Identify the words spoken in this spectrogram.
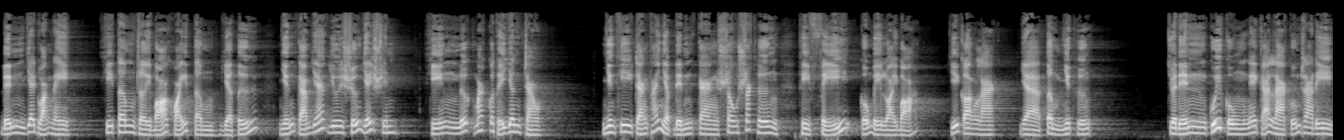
Đến giai đoạn này, khi tâm rời bỏ khỏi tầm và tứ, những cảm giác vui sướng giấy sinh, khiến nước mắt có thể dâng trào. Nhưng khi trạng thái nhập định càng sâu sắc hơn thì phỉ cũng bị loại bỏ, chỉ còn lạc và tâm nhất hướng. Cho đến cuối cùng ngay cả lạc cũng ra đi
